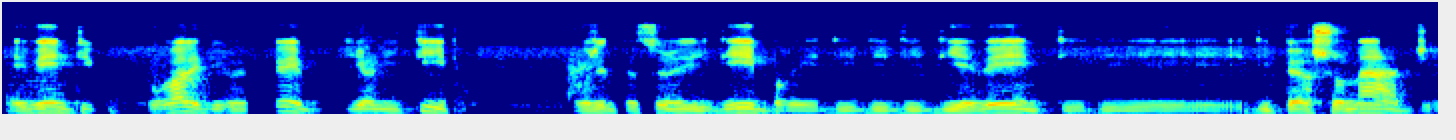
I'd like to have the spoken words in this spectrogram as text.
eventi culturali di, di ogni tipo, presentazioni di libri, di, di, di eventi, di, personaggi,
